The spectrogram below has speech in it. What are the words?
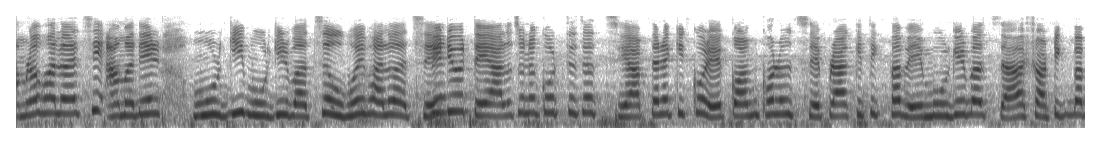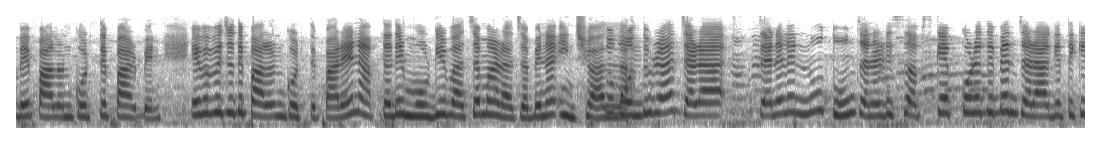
আমরাও ভালো আছি। আমাদের মুরগি, মুরগির বাচ্চা উভয় ভালো আছে। ভিডিওতে আলোচনা করতে যাচ্ছে, আপনারা কি করে কম খরচে প্রাকৃতিকভাবে মুরগির বাচ্চা সঠিকভাবে পালন করতে পারবেন? এভাবে যদি পালন করতে পারেন, আপনাদের মুরগির বাচ্চা মারা যাবে না ইনশাআল্লাহ। বন্ধুরা যারা চ্যানেলে নতুন চ্যানেলটি সাবস্ক্রাইব করে দিবেন। যারা আগে থেকে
